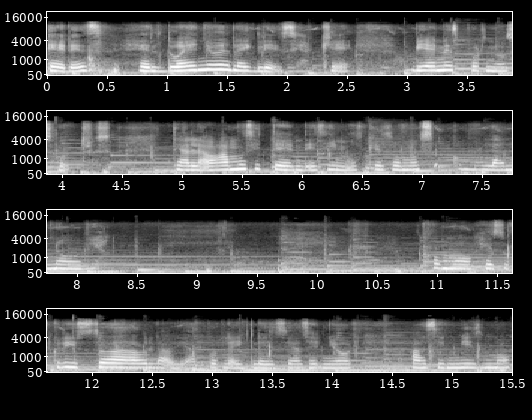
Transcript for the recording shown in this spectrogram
eres el dueño de la iglesia, que vienes por nosotros. Te alabamos y te bendecimos que somos como la novia, como Jesucristo ha dado la vida por la iglesia, Señor. Asimismo,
